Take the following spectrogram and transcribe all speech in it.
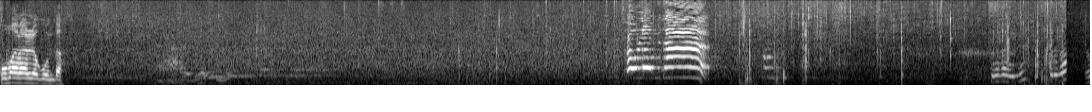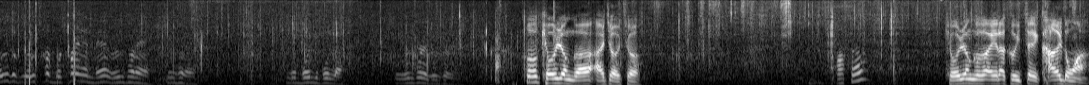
고발하려고 온다. 겨울연가, 아, 저, 저, 봤어? 겨울연가가 아니라 그 있잖아요. 가을 동화.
